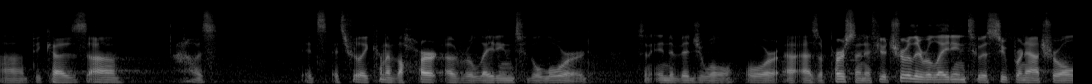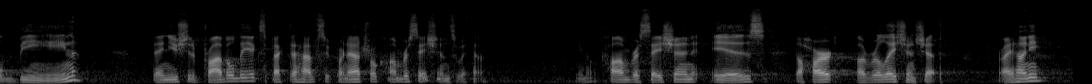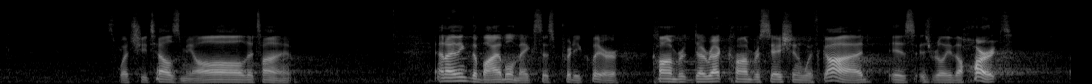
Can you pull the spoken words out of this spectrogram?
uh, because uh, was, it's, it's really kind of the heart of relating to the Lord as an individual or as a person. If you're truly relating to a supernatural being, then you should probably expect to have supernatural conversations with him. You know, conversation is the heart of relationship. Right, honey? It's what she tells me all the time. And I think the Bible makes this pretty clear. Conver- direct conversation with God is, is really the heart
